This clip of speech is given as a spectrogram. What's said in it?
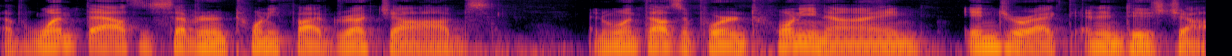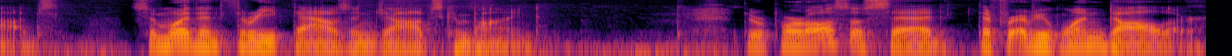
of 1,725 direct jobs and 1,429 indirect and induced jobs, so more than 3,000 jobs combined. The report also said that for every $1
